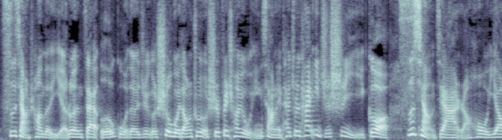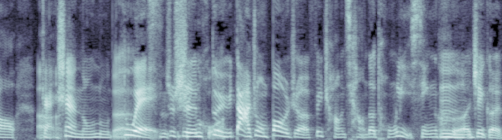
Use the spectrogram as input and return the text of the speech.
思想上的言论，在俄国的这个社会当中也是非常有影响力。他就是他一直是以一个思想家，然后要、呃、改善农奴的对，就是对于大众抱着非常强的同理心和这个、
